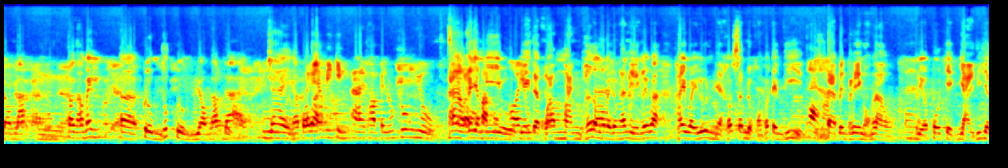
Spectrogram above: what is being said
ยอมรับ เราทำให้เอ่อกลุ่มทุกกลุ่มยอมรับได้ ใช่ครับเพราะว่าแต่ยังมีกลิ่นอายความเป็นลูกทุ่งอยู่อ้าวก็ยังมีอยู่เพียงแต่ความมันเพิ่มเข้าไปตรงนั้นเองเลยว่าให้วัยรุ่นเนี่ยเขาสนุกของเขาเต็มที่ค่ะแต่เป็นเพลงของเราอ่าเดี๋ยวโปรเจกต์ใหญ่ที่จะ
